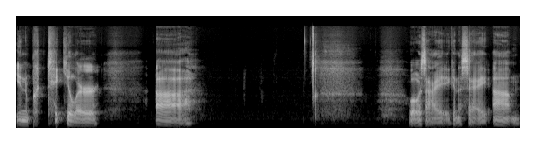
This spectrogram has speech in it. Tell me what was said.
in particular uh, what was i going to say? Um,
